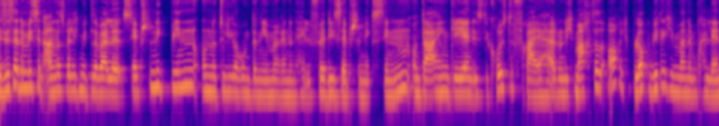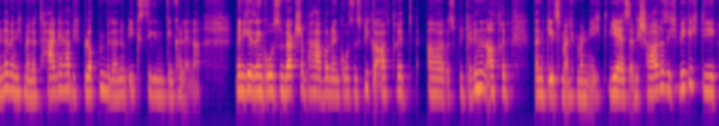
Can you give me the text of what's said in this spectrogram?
Es ist halt ein bisschen anders, weil ich mittlerweile selbstständig bin und natürlich auch Unternehmerinnen helfe, die selbstständig sind. Und dahingehend ist die größte Freiheit. Und ich mache das auch. Ich block wirklich in meinem Kalender, wenn ich meine Tage habe, ich blocke mit einem X den, den Kalender. Wenn ich jetzt einen großen Workshop habe oder einen großen Speaker-Auftritt, äh, Speakerinnen-Auftritt, dann geht es manchmal nicht. Yes, aber ich schaue, dass ich wirklich die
